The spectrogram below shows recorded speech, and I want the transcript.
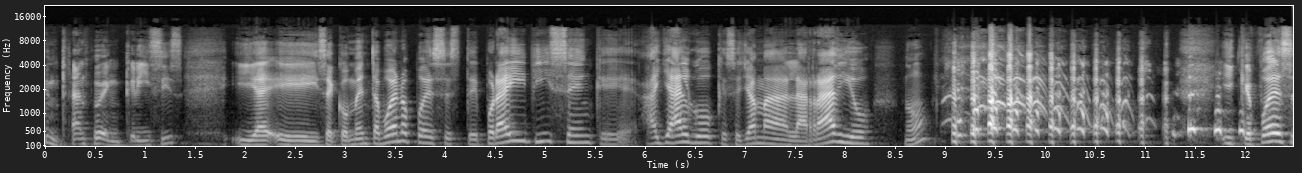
entrando en crisis y, y, se comenta, bueno, pues este, por ahí dicen que hay algo que se llama la radio, ¿no? y que puedes,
